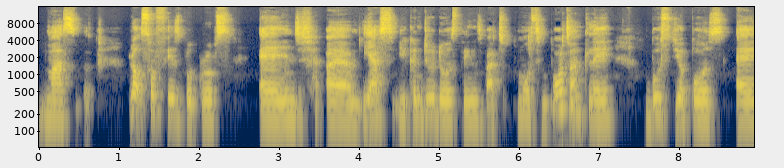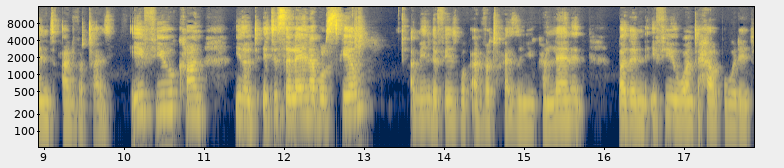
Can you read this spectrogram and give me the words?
mass, lots of Facebook groups. And um, yes, you can do those things, but most importantly, boost your posts and advertise. If you can, you know, it is a learnable skill. I mean, the Facebook advertising, you can learn it but then if you want to help with it,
